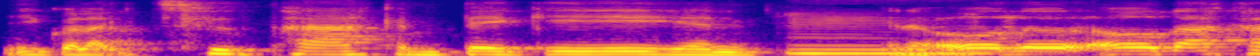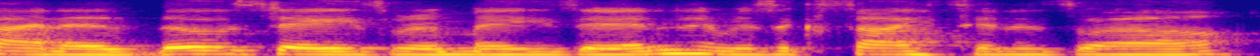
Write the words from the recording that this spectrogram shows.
you got like Tupac and Biggie and mm. you know all mm. the, all that kind of those days were amazing. It was exciting as well.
